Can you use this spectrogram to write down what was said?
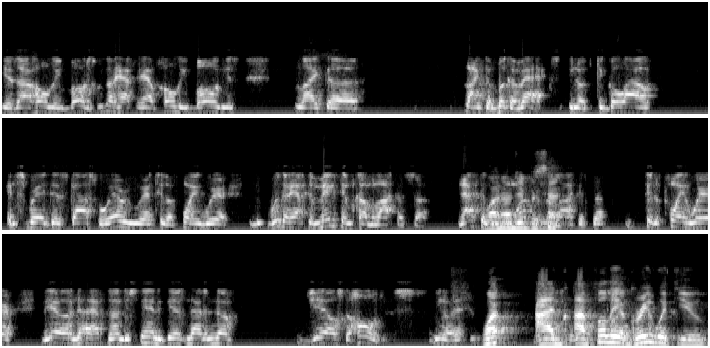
is our holy boldness. We're going to have to have holy boldness, like uh, like the Book of Acts. You know, to go out and spread this gospel everywhere to the point where we're going to have to make them come lock us up. Not that we want to lock us up, to the point where they'll have to understand that there's not enough jails to hold us. You know. What I I fully agree with you.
